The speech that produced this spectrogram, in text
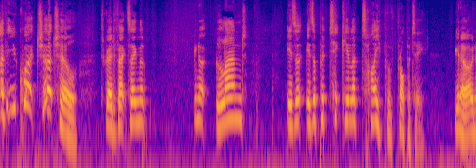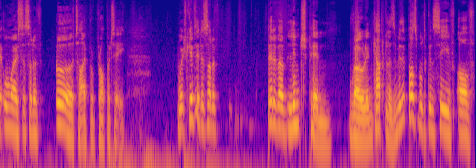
I think you quote Churchill to great effect, saying that you know land is a is a particular type of property you know, I mean, almost a sort of ur type of property, which gives it a sort of bit of a linchpin role in capitalism. Is it possible to conceive of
